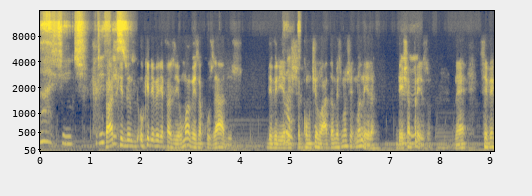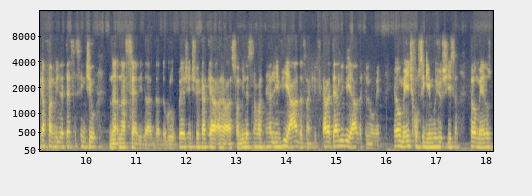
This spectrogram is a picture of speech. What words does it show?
Ai, gente. Difícil. Eu acho que o que deveria fazer, uma vez acusados, deveria deixar, continuar da mesma maneira. Deixa uhum. preso. Né? Você vê que a família até se sentiu na, na série da, da, do Globo Play, a gente vê que a, as famílias estavam até aliviadas naquele, ficaram até aliviadas naquele momento. Realmente conseguimos justiça, pelo menos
